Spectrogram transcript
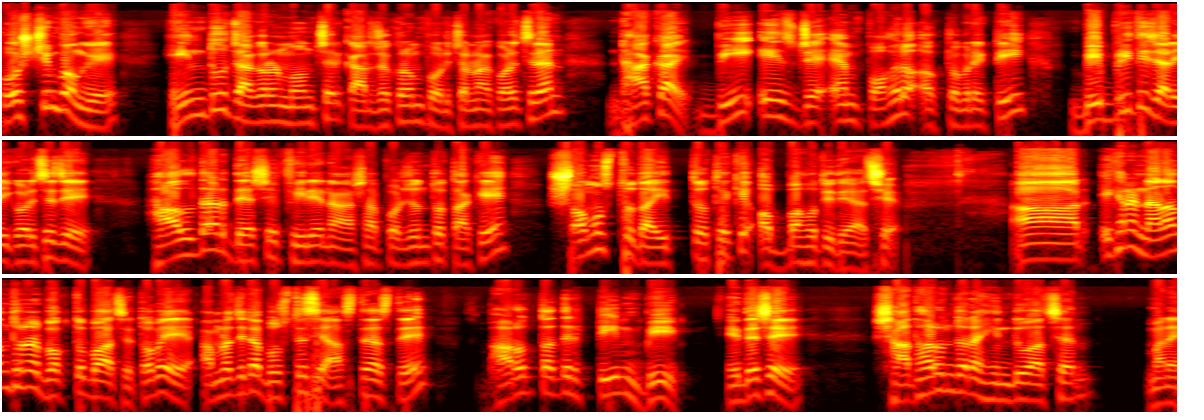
পশ্চিমবঙ্গে হিন্দু জাগরণ মঞ্চের কার্যক্রম পরিচালনা করেছিলেন। ঢাকায় বিএসজেএম পহেলা অক্টোবর একটি বিবৃতি জারি করেছে যে, হালদার দেশে ফিরে না আসা পর্যন্ত তাকে সমস্ত দায়িত্ব থেকে অব্যাহতি দেওয়া আছে। আর এখানে নানান ধরনের বক্তব্য আছে, তবে আমরা যেটা বুঝতেছি আস্তে আস্তে, ভারত তাদের টিম বি। এদেশে সাধারণ যারা হিন্দু আছেন মানে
